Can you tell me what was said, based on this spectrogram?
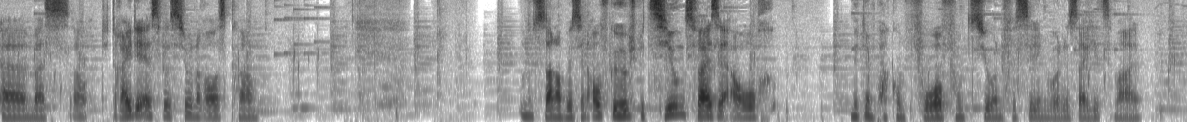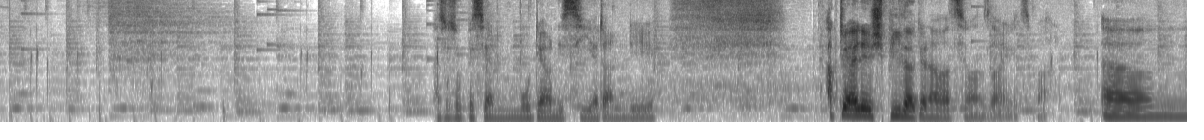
äh, was auch die 3DS-Version rauskam. Und es dann noch ein bisschen aufgehübscht, beziehungsweise auch mit ein paar Komfortfunktionen versehen wurde, sage ich jetzt mal. Also so ein bisschen modernisiert an die aktuelle Spielergeneration, sage ich jetzt mal. Ähm,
